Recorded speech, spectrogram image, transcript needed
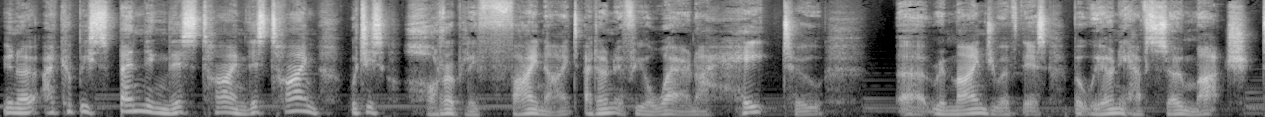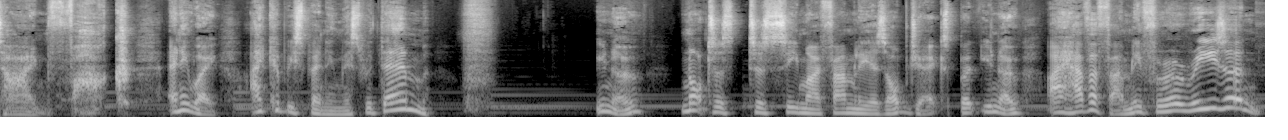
You know, I could be spending this time, this time, which is horribly finite. I don't know if you're aware, and I hate to uh, remind you of this, but we only have so much time. Fuck. Anyway, I could be spending this with them. You know, not to, to see my family as objects, but, you know, I have a family for a reason.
